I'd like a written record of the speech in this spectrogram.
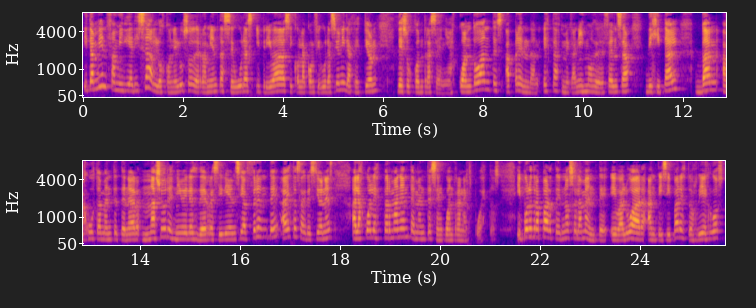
y también familiarizarlos con el uso de herramientas seguras y privadas y con la configuración y la gestión de sus contraseñas. Cuanto antes aprendan estos mecanismos de defensa digital, van a justamente tener mayores niveles de resiliencia frente a estas agresiones a las cuales permanentemente se encuentran expuestos. Y por otra parte, no solamente evaluar, anticipar estos riesgos,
